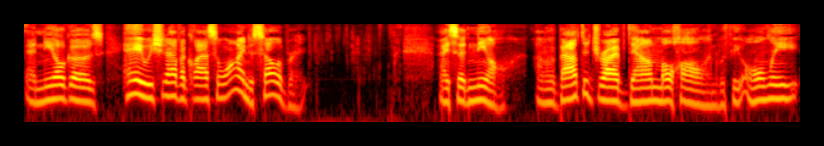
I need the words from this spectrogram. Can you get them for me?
And Neil goes, "Hey, we should have a glass of wine to celebrate." I said, Neil, I'm about to drive down Mulholland with the only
